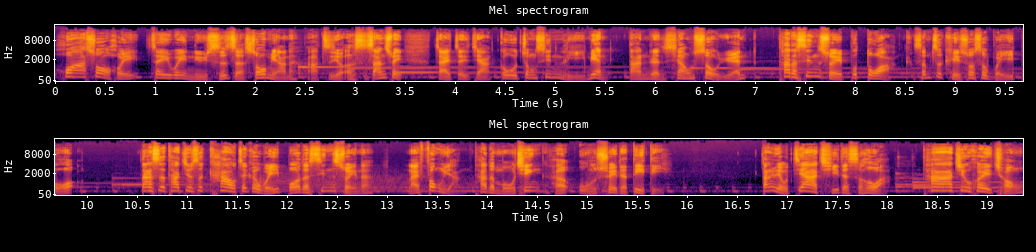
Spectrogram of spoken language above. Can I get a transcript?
话说回这一位女使者收苗呢，啊，只有二十三岁，在这家购物中心里面担任销售员，她的薪水不多啊，甚至可以说是微薄，但是她就是靠这个微薄的薪水呢，来奉养她的母亲和五岁的弟弟。当有假期的时候啊，他就会从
